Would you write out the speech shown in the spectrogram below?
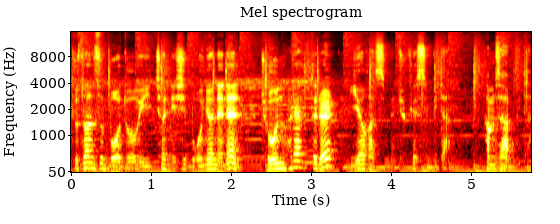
두 선수 모두 2025년에는 좋은 활약들을 이어갔으면 좋겠습니다. 감사합니다.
